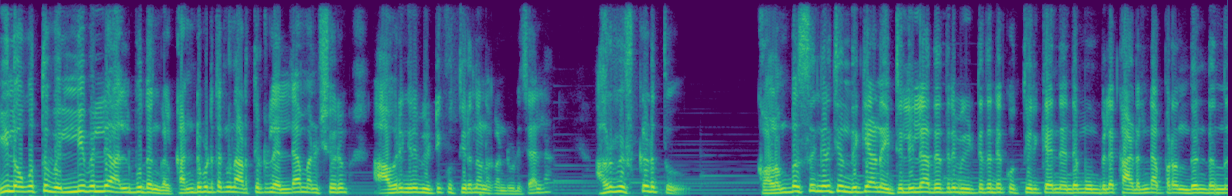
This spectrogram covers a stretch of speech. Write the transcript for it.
ഈ ലോകത്ത് വലിയ വലിയ അത്ഭുതങ്ങൾ കണ്ടുപിടുത്തങ്ങൾ നടത്തിയിട്ടുള്ള എല്ലാ മനുഷ്യരും അവരിങ്ങനെ വീട്ടിൽ കുത്തിയിരുന്നാണ് കണ്ടുപിടിച്ചല്ല അവർ റിസ്ക് എടുത്തു. കൊളംബസ് ഇങ്ങനെ ചിന്തിക്കുകയാണ്. ഇറ്റലിയിൽ അദ്ദേഹത്തിന് വീട്ടിൽ തന്നെ കുത്തിയിരിക്കാൻ എന്റെ മുമ്പിലെ കടലിന്റെ അപ്പുറം എന്തുണ്ടെന്ന്.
